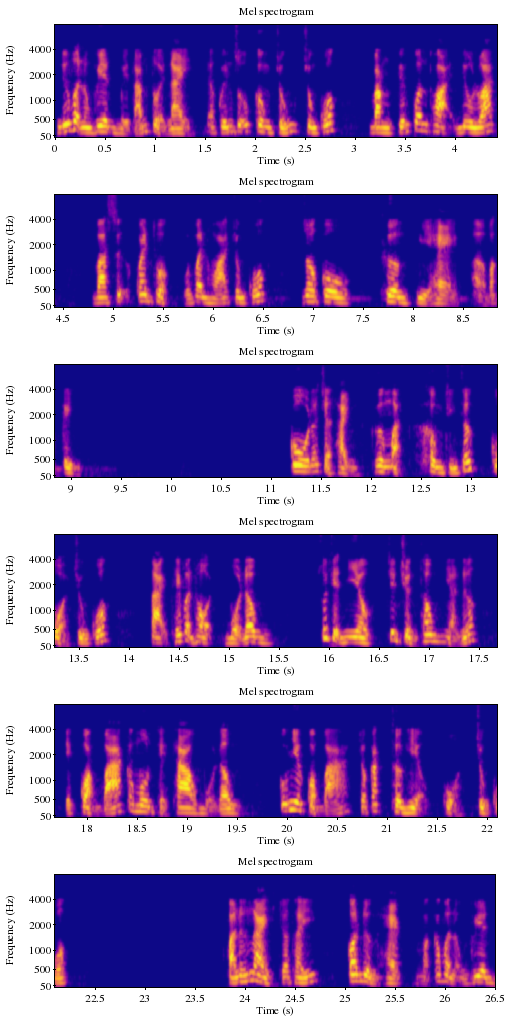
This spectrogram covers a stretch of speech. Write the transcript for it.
Nữ vận động viên 18 tuổi này đã quyến rũ công chúng Trung Quốc bằng tiếng quân thoại lưu loát và sự quen thuộc với văn hóa Trung Quốc do cô thường nghỉ hè ở Bắc Kinh. Cô đã trở thành gương mặt không chính thức của Trung Quốc tại Thế vận hội mùa đông, xuất hiện nhiều trên truyền thông nhà nước để quảng bá các môn thể thao mùa đông, cũng như quảng bá cho các thương hiệu của Trung Quốc. Phản ứng này cho thấy con đường hẹp mà các vận động viên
